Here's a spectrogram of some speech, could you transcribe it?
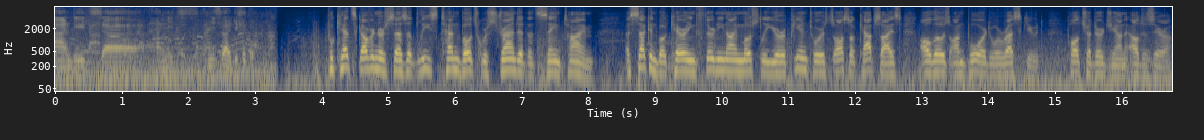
and it's uh, and it's and it's very difficult. Phuket's governor says at least 10 boats were stranded at the same time. A second boat carrying 39 mostly European tourists also capsized. All those on board were rescued. Paul Chaderjian, Al Jazeera.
